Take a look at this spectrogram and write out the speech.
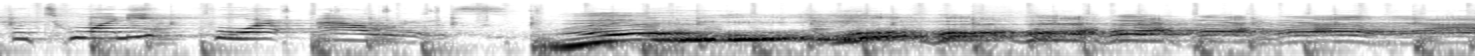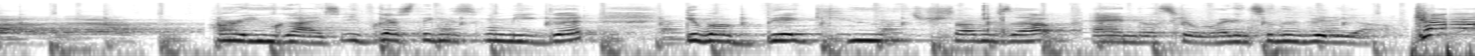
for 24 hours. Alright, you guys, if you guys think this is gonna be good, give a big, huge thumbs up, and let's get right into the video. Cali!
